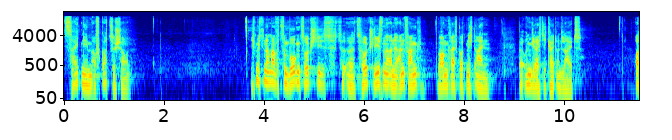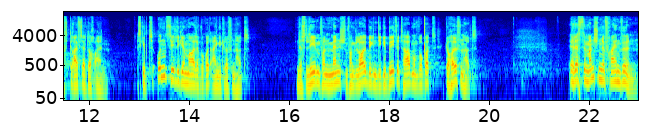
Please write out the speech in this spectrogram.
Zeit nehmen, auf Gott zu schauen. Ich möchte nochmal zum Bogen äh, zurückschließen an den Anfang. Warum greift Gott nicht ein bei Ungerechtigkeit und Leid? Oft greift er doch ein. Es gibt unzählige Male, wo Gott eingegriffen hat in das Leben von Menschen, von Gläubigen, die gebetet haben und wo Gott geholfen hat. Er lässt den Menschen den freien Willen.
